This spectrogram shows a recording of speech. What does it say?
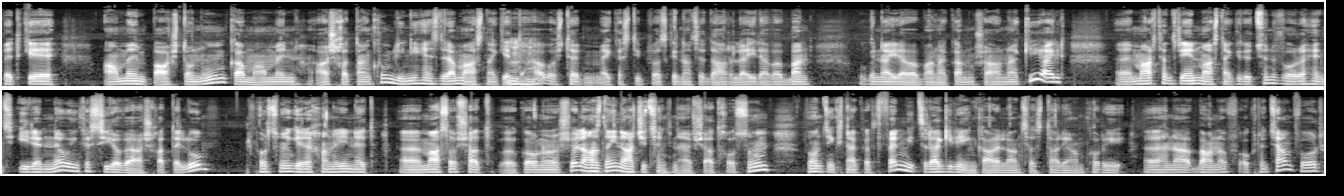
պետք է ամեն պաշտոնում կամ ամեն աշխատանքում լինի հենց դրա մասնակետը, հա, ոչ թե մեկը ստիպված գնաց է դարել իրավաբան ու գնա իրավաբանականում շարունակի, այլ մարդը ընտրի այն մասնագիտությունը, որը հենց իրենն է ու ինքը սիրով է աշխատելու փորձում ենք երեխաներին այդ մասով շատ կողնորոշվել, անձնային աճից ենք նաև շատ խոսում, ոնց ինքնակրթվեն, մի ծրագիր էին կարել անցած տարի ամքորի հնաբանով օգնությամբ, որ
